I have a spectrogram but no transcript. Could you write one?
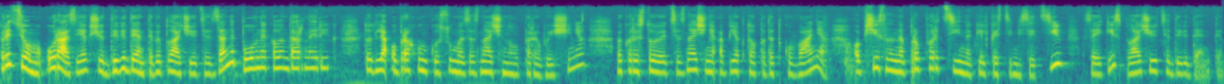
При цьому, у разі, якщо дивіденди виплачуються за неповний календарний рік, то для обрахунку суми зазначеного перевищення використовується значення об'єкту оподаткування, обчислене пропорційно кількості місяців, за які сплачуються дивіденди.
